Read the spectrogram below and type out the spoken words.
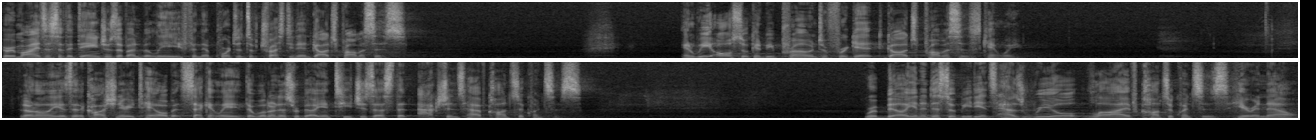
It reminds us of the dangers of unbelief and the importance of trusting in God's promises. And we also can be prone to forget God's promises, can't we? Not only is it a cautionary tale, but secondly, the wilderness rebellion teaches us that actions have consequences. Rebellion and disobedience has real live consequences here and now.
